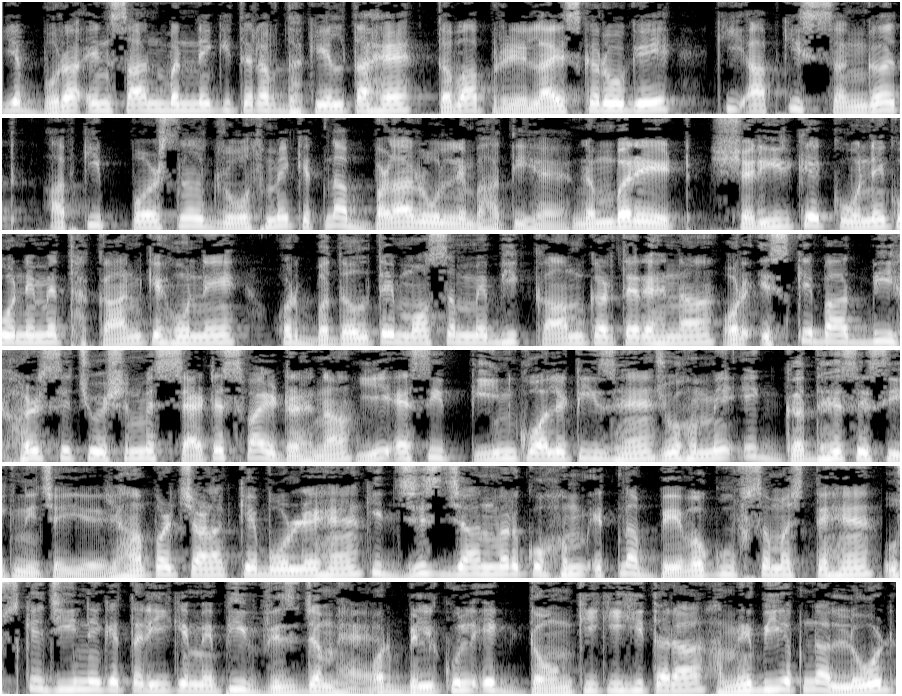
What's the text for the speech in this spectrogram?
या बुरा इंसान बनने की तरफ़ धकेलता है, तब आप रियलाइज़ करोगे कि आपकी संगत, आपकी पर्सनल ग्रोथ में कितना बड़ा रोल निभाती है। नंबर एट शरीर के कोने कोने में थकान के होने और बदलते मौसम में भी काम करते रहना और इसके बाद भी हर सिचुएशन में सेटिस्फाइड रहना, ये ऐसी तीन क्वालिटीज हैं जो हमें एक गधे से सीखनी चाहिए। यहाँ पर चाणक्य बोल रहे हैं कि जिस जानवर को हम इतना बेवकूफ़ समझते हैं, उसके जीने के तरीके में भी विजडम है और बिल्कुल एक डोंकी की ही तरह हमें भी अपना लोड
